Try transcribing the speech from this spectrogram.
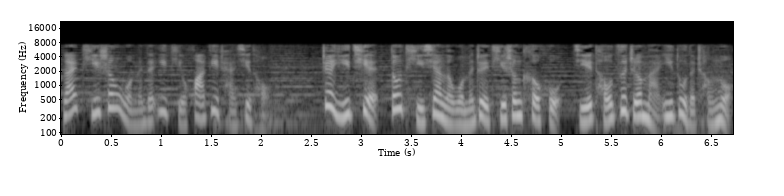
来提升我们的一体化地产系统。这一切都体现了我们对提升客户及投资者满意度的承诺。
